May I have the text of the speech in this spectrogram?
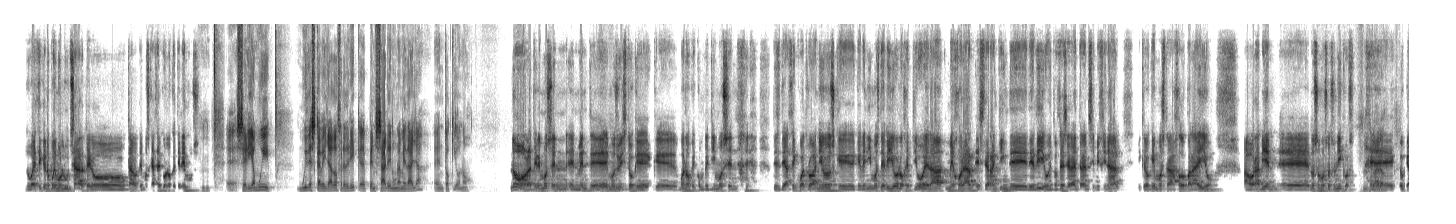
no voy a decir que no podemos luchar, pero claro, tenemos que hacer con lo que tenemos. Eh, ¿Sería muy, muy descabellado, Frederic, eh, pensar en una medalla en Tokio o no? No, la tenemos en, mente. ¿eh? Hemos visto que, bueno, que competimos en, desde hace cuatro años que, venimos de Río. El objetivo era mejorar este ranking de, Río. Entonces era entrar en semifinal y creo que hemos trabajado para ello. Ahora bien, eh, no somos los únicos. Eh, creo que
